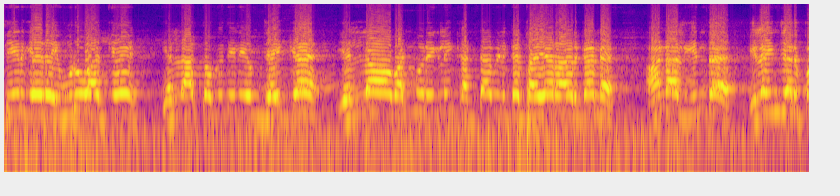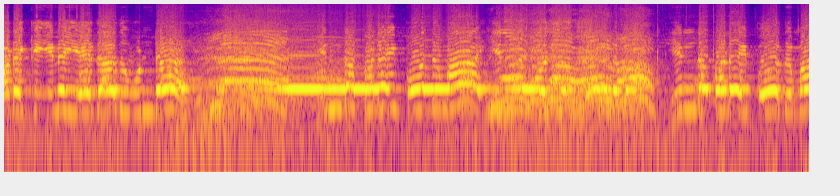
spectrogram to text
சீர்கேடை உருவாக்கி எல்லா தொகுதியிலையும் ஜெயிக்க எல்லா வன்முறைகளையும் கட்டாவிழுக்க தயாரா இருக்காங்க. ஆனால் இந்த இளைஞர் படைக்கு இணை ஏதாவது உண்டா இந்த படை போதுமா இன்னும் கொஞ்சம் வேணுமா இந்த படை போதுமா?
